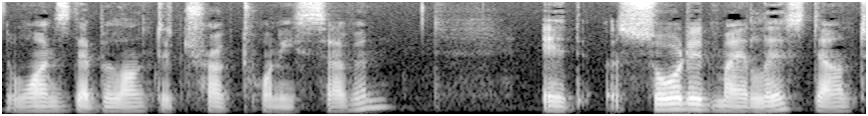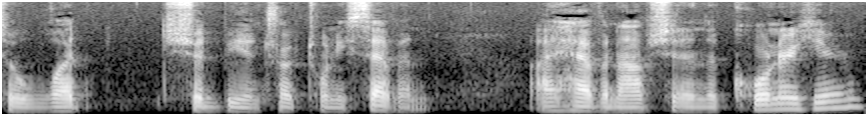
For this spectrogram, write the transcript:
the ones that belong to truck 27, it sorted my list down to what should be in truck 27. I have an option in the corner here.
